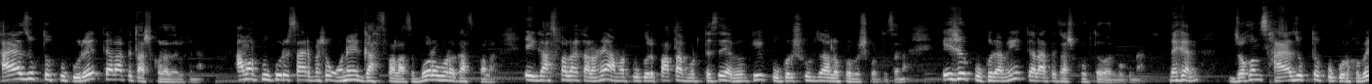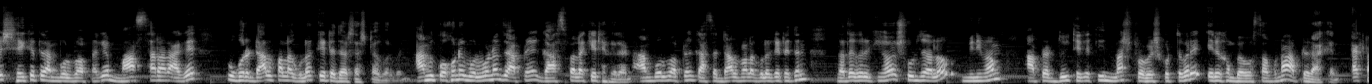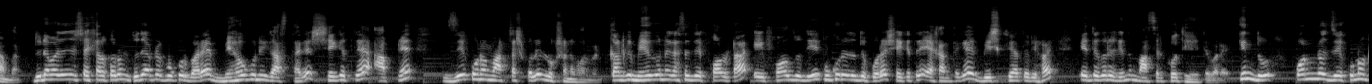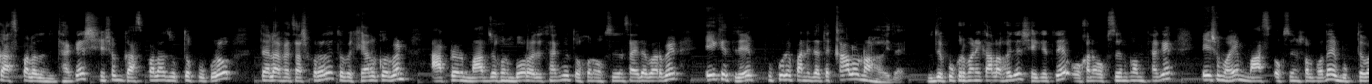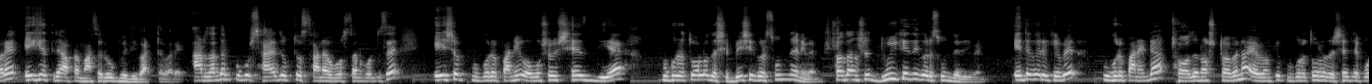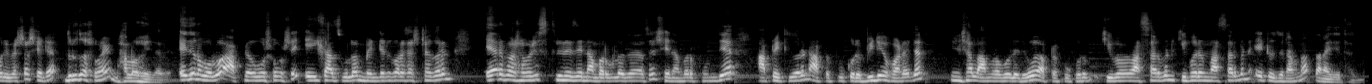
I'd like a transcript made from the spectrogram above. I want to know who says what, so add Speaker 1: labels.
Speaker 1: ছায়াযুক্ত পুকুরে তেলাপে চাষ করা যাবে কিনা? আমার পুকুরের চারপাশে অনেক গাছপালা আছে, বড় বড় গাছপালা। এই গাছপালার কারণে আমার পুকুরে পাতা পড়তেছে এবং কি পুকুরে সূর্য আলো প্রবেশ করতেছে না। এইসব পুকুরে আমি তেলাপে চাষ করতে পারব কিনা? দেখেন, যখন ছায়াযুক্ত পুকুর হবে, সেক্ষেত্রে আমি বলব আপনাকে মাছ ছাড়ার আগে পুকুরের ডালপালাগুলো কেটে দেওয়ার চেষ্টা করবেন। আমি কখনোই বলব না যে আপনি গাছপালা কেটে ফেলেন। আমি বলব আপনি গাছের ডালপালাগুলো কেটে দেন, যাতে করে কি হয়, সূর্য আলো মিনিমাম আপনার দুই থেকে তিন মাস প্রবেশ করতে পারে, এরকম ব্যবস্থাপনা আপনি রাখেন। এক নাম্বার। দুই নাম্বার জিনিসটা খেয়াল করুন, যদি আপনার পুকুর বারে মেহগুনি গাছ থাকে, সেক্ষেত্রে আপনি যে কোনো মাছ চাষ করলে লোকসানে পড়বেন। কারণ কি মেহগুনি গাছের যে ফলটা, এই ফল যদি পুকুরে যদি পড়ে, সেক্ষেত্রে এখান থেকে বিষক্রিয়া তৈরি হয়, এতে করে কিন্তু মাছের ক্ষতি হতে পারে। কিন্তু অন্য যে কোনো গাছপালা যদি থাকে, সেসব গাছপালা যুক্ত পুকুরেও তেলাপিয়া চাষ করা যায়। তবে খেয়াল করবেন, আপনার মাছ যখন বড় হতে থাকবে, তখন অক্সিজেন চাহিদা বাড়বে। এই ক্ষেত্রে পুকুরে পানি যাতে কালো না হয়ে যায়। যদি পুকুরে পানি কালো হয়ে যায়, সেক্ষেত্রে ওখানে অক্সিজেন কম থাকে। এই সময় মাছ অক্সিজেন স্বল্পতায় ভুগতে পারে, এই ক্ষেত্রে আপনার মাছের রোগ ব্যাধি বাড়তে পারে। আর যাদের পুকুর ছায়াযুক্ত স্থানে অবস্থান করতেছে, এইসব পুকুরের পানি অবশ্যই সেচ দিয়ে পুকুরে তলদেশে বেশি করে দিয়ে নেবেন। শতাংশ দুই কেজি করে দিয়ে দিবেন। এতে করে কি হবে? পুকুরে পানিটা সহজে নষ্ট হবে না এবং কি পুকুরে তলদেশের যে পরিবেশটা, সেটা দ্রুত সময়ে ভালো হয়ে যাবে। এই জন্য বলব, আপনি অবশ্যই অবশ্যই এই কাজগুলো মেনটেন করার চেষ্টা করেন। এর পাশাপাশি স্ক্রিনে যে নাম্বারগুলো দেওয়া আছে, সেই নাম্বারে ফোন দিয়ে আপনি কি করেন? আপনার পুকুরে ভিডিও পাঠিয়ে দেন। ইনশাল্লাহ আমরা বলে দেবো আপনার পুকুরে কীভাবে মাছ ছাড়বেন, কি করে মাছ ছাড়বেন এই টু যেটা আমরা জানাই দিয়ে থাকব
